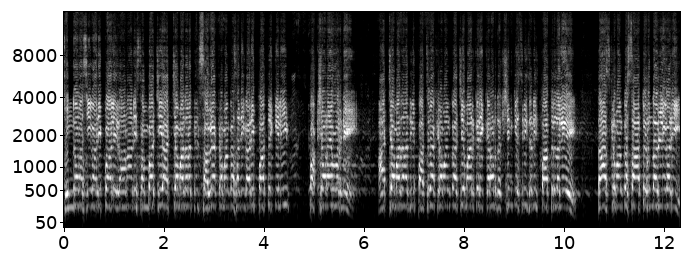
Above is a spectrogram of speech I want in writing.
सुंदर अशी गाडी पाहिली. राणा आणि संभाची आजच्या मैदानातील सहाव्या क्रमांकासाठी गाडी पात्र केली. पक्षाडायवरने आजच्या मैदानातील पाचव्या क्रमांकाचे मानकरी कराड दक्षिण केसरी साठी पात्र झाले. तास क्रमांक सात वरून धावली गाडी.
